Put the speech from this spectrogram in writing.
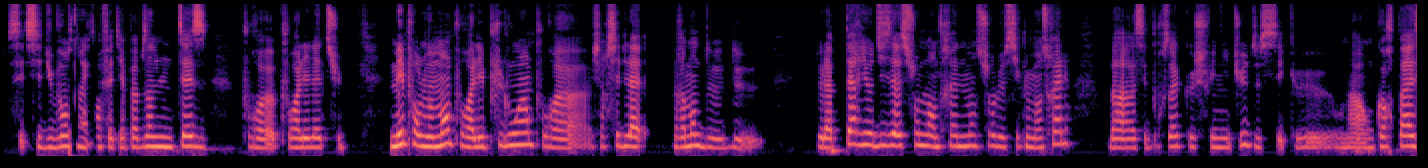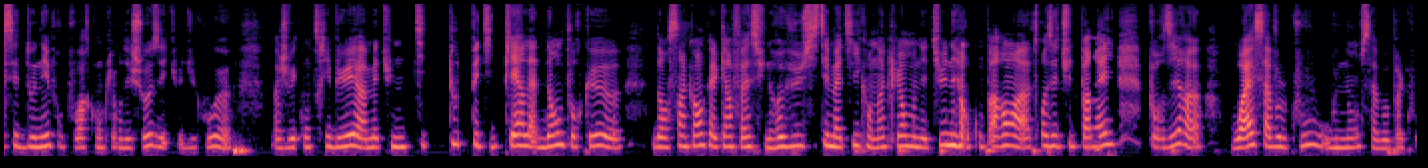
C'est du bon sens en fait, il n'y a pas besoin d'une thèse pour, euh, pour aller là-dessus. Mais pour le moment, pour aller plus loin, pour euh, chercher de la, vraiment de, de, de la périodisation de l'entraînement sur le cycle menstruel, bah, c'est pour ça que je fais une étude, c'est qu'on n'a encore pas assez de données pour pouvoir conclure des choses et que du coup, euh, bah, je vais contribuer à mettre une petite, toute petite pierre là-dedans pour que euh, dans cinq ans, quelqu'un fasse une revue systématique en incluant mon étude et en comparant à trois études pareilles pour dire euh, ouais, ça vaut le coup ou non, ça vaut pas le coup.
